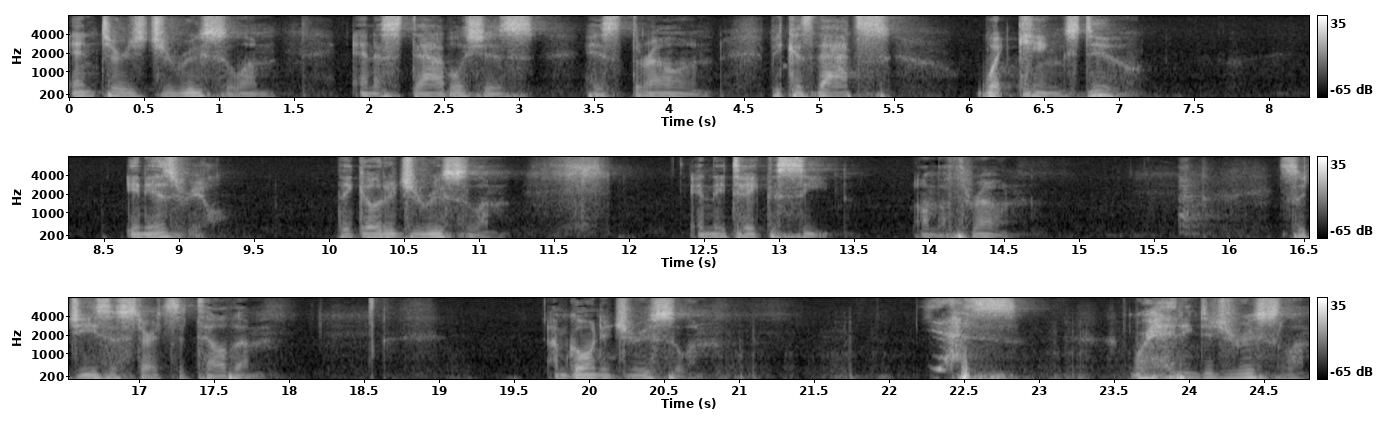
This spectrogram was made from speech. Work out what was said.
enters Jerusalem and establishes his throne because that's what kings do in Israel. They go to Jerusalem and they take the seat on the throne. So Jesus starts to tell them, I'm going to Jerusalem. Yes, We're heading to Jerusalem.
